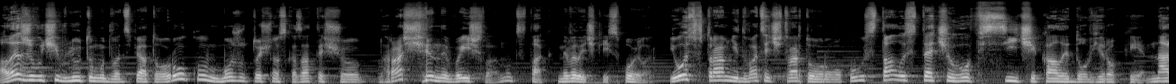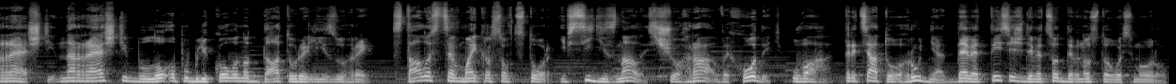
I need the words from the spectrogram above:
Але живучи в лютому 25-го року, можу точно сказати, що гра ще не вийшла. Ну це так, невеличкий спойлер. І ось в травні 24-го року сталося те, чого всі чекали довгі роки. Нарешті, нарешті було опубліковано дату релізу гри. Сталося це в Microsoft Store, і всі дізнались, що гра виходить, увага, 30 грудня 9998 року.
